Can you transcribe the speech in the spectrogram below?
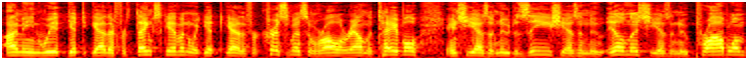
I mean, we'd get together for Thanksgiving, we'd get together for Christmas, and we're all around the table, and she has a new disease, she has a new illness, she has a new problem,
